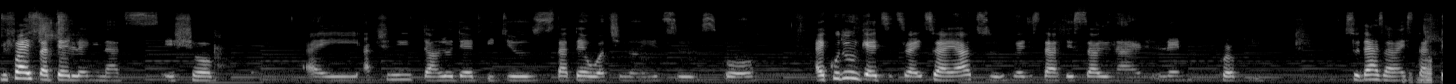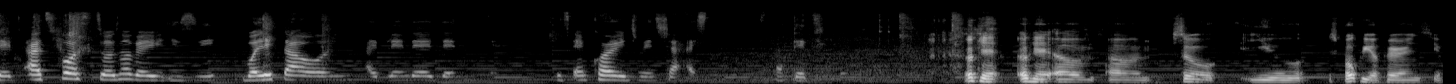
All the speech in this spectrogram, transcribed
before I started learning at a shop, I actually downloaded videos, started watching on YouTube, but I couldn't get it right, so I had to register at a salon and learn properly. So that's how I started. At first, it was not very easy, but later on, I blended. Then, with encouragement, I started. Okay, okay. Um, um. So you spoke with your parents. Your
